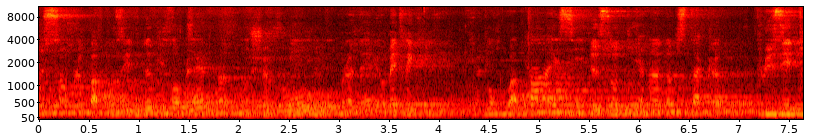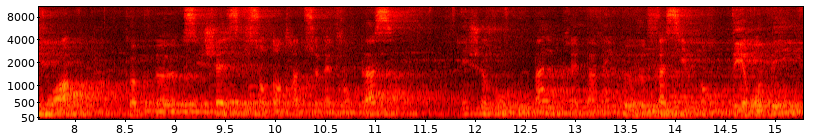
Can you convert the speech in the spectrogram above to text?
ne semble pas poser de problème aux chevaux, aux colonels et aux maîtres écuries. Et pourquoi pas essayer de sauter un obstacle plus étroit, comme euh, ces chaises qui sont en train de se mettre en place. Les chevaux mal préparés peuvent facilement dérober,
